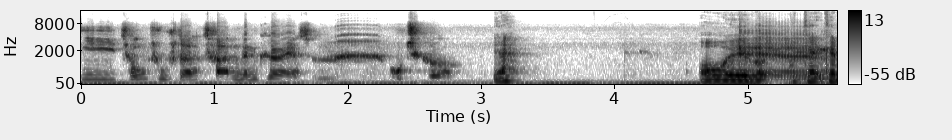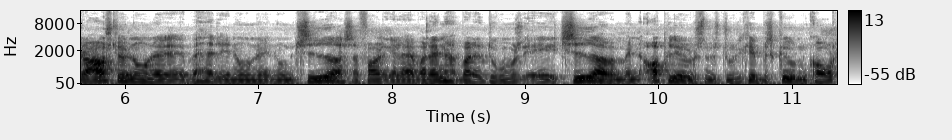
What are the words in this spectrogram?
i 2013, den kører jeg som øh, OTK. Ja. Og øh, kan, kan du afsløre nogle, øh, hvad hedder det, nogle, øh, nogle tider, så folk, eller hvordan, hvordan du kunne måske, ikke tider, men oplevelsen, hvis du lige kan beskrive den kort?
